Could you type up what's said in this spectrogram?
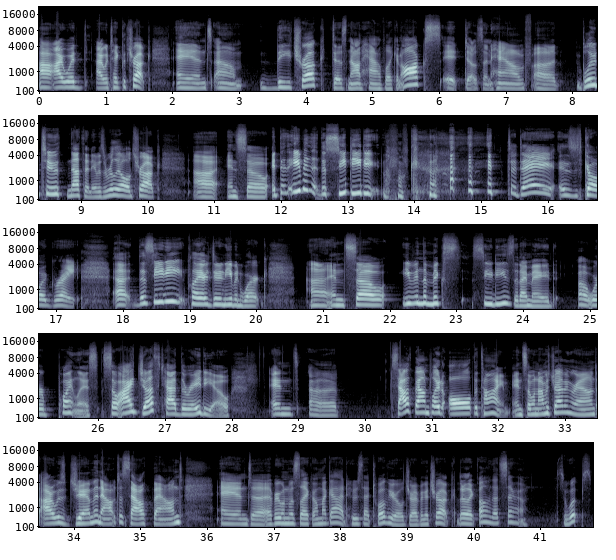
uh, I would I would take the truck, and um, the truck does not have like an aux. It doesn't have uh, Bluetooth. Nothing. It was a really old truck, uh, and so it even the CD. today is going great. Uh, the CD player didn't even work, uh, and so even the mixed CDs that I made uh, were pointless. So I just had the radio, and uh, Southbound played all the time. And so when I was driving around, I was jamming out to Southbound. And uh, everyone was like, oh my God, who's that 12 year old driving a truck? They're like, oh, that's Sarah. So whoops.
